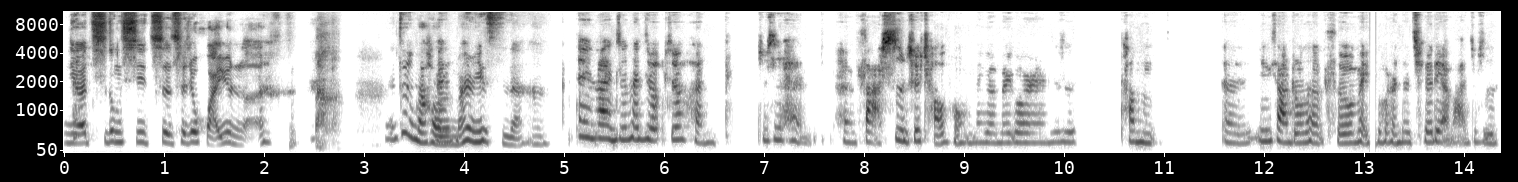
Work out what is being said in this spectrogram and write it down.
女儿吃东西吃着吃就怀孕了，这个蛮好的，蛮有意思的。嗯，那一段真的就就很就是很很法式去嘲讽那个美国人，就是他们呃印象中的所有美国人的缺点嘛，就是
